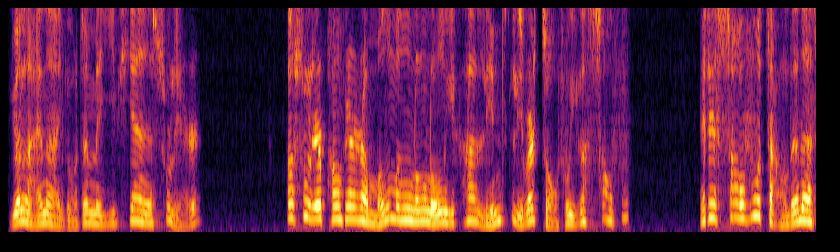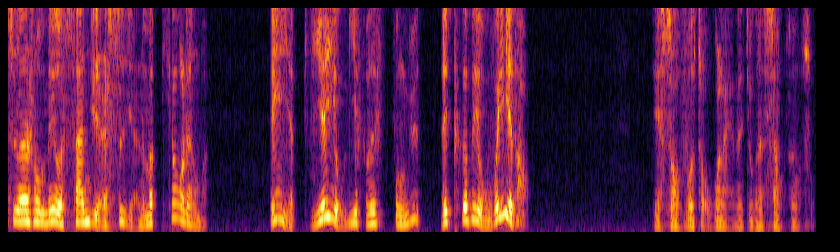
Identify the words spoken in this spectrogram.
原来呢有这么一片树林儿，到树林旁边上朦朦胧胧一看，林子里边走出一个少妇。哎，这少妇长得呢虽然说没有三姐四姐那么漂亮吧，哎也别有一番风韵，哎特别有味道。这少妇走过来呢，就跟上生说：“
